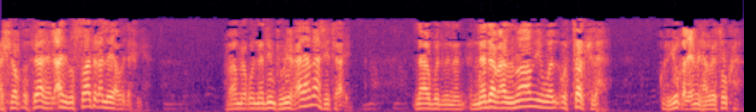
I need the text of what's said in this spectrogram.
الشرط الثالث العزم الصادق ألا يعود فيها. فأما يقول ندمت ويفعلها ما في تائب. لا بد من الندم على الماضي والترك لها. كل يقلع منها ويتركها.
